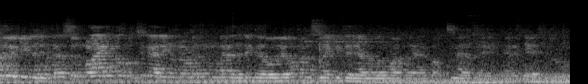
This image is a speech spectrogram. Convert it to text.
ഉപയോഗിക്കുന്നത് ഇത്ര സിമ്പിൾ ആയിട്ടുള്ള കുറച്ച് കാര്യങ്ങളോട് നിങ്ങളെ അതിന്റെ ഗൗരവം മനസ്സിലാക്കി തരിക എന്നുള്ളത് മാത്രമേ കുറച്ച് നേരത്തെ ഞാൻ വിചാരിച്ചിട്ടുള്ളൂ.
